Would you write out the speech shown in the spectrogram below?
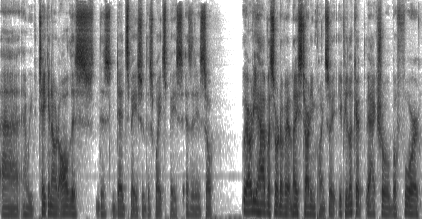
uh, and we've taken out all this this dead space or this white space as it is. So we already have a sort of a nice starting point. So if you look at the actual before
